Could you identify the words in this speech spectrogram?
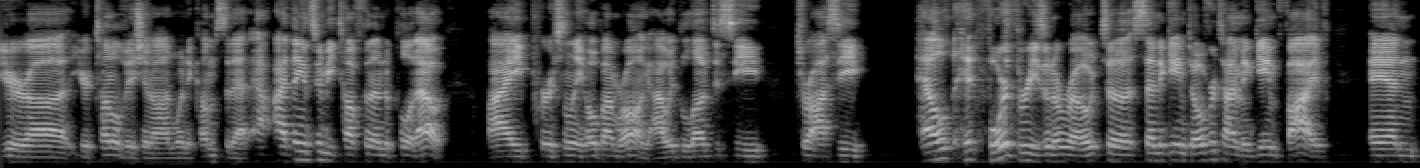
your uh, your tunnel vision on when it comes to that. I think it's going to be tough for them to pull it out. I personally hope I'm wrong. I would love to see Taurasi held hit four threes in a row to send a game to overtime in Game Five, and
